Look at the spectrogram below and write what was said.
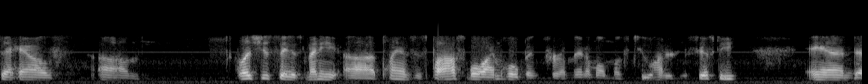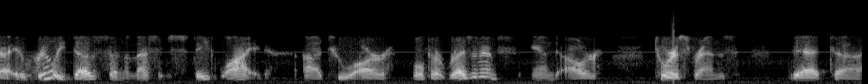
to have, um, let's just say, as many uh, plans as possible. I'm hoping for a minimum of 250, and uh, it really does send the message statewide uh, to our both our residents and our tourist friends that uh,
